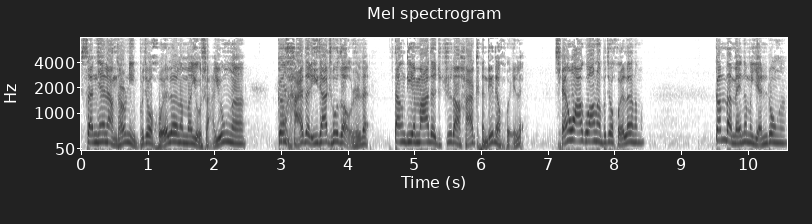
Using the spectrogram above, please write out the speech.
三天两头你不就回来了吗？有啥用啊？跟孩子离家出走似的，当爹妈的就知道孩子肯定得回来，钱花光了不就回来了吗？根本没那么严重啊！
